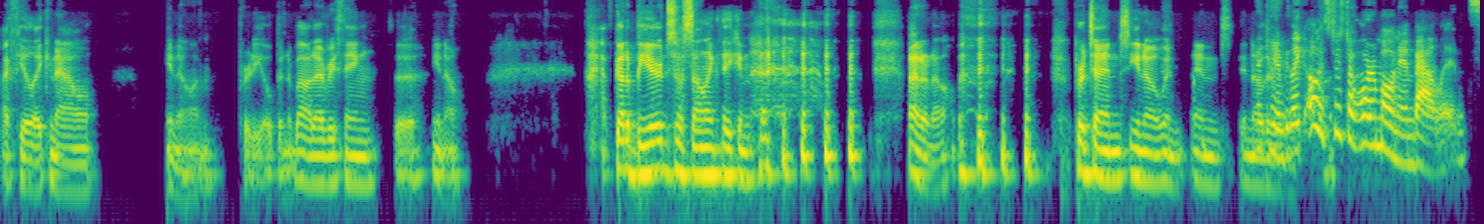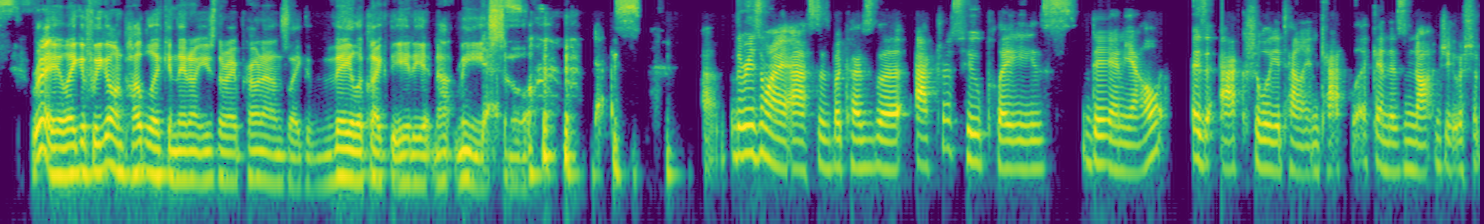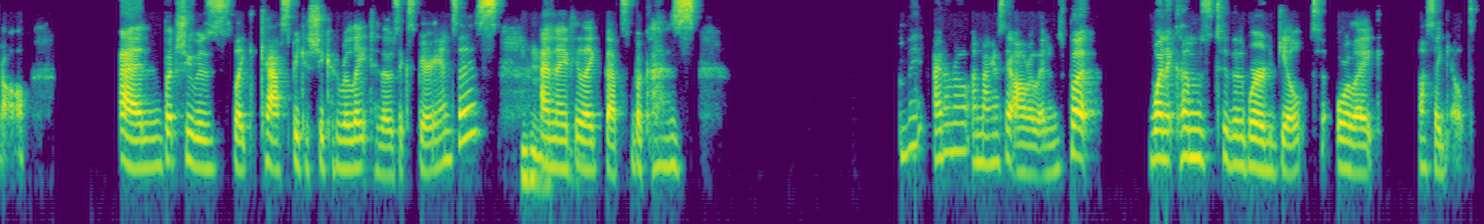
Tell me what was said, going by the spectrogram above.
I feel like now, you know, I'm pretty open about everything. The you know, I've got a beard, so it's not like they can. I don't know. pretend, you know, and and in other. They can't be like, oh, it's just a hormone imbalance. Right. Like if we go in public and they don't use the right pronouns, like they look like the idiot, not me. Yes. So yes. Um, the reason why I asked is because the actress who plays Danielle is actually Italian Catholic and is not Jewish at all. And but she was like cast because she could relate to those experiences. Mm-hmm. And I feel like that's because I, mean, I don't know, I'm not gonna say all religions, but when it comes to the word guilt or like I'll say guilt,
